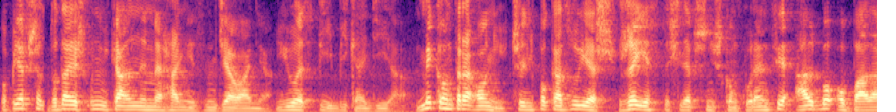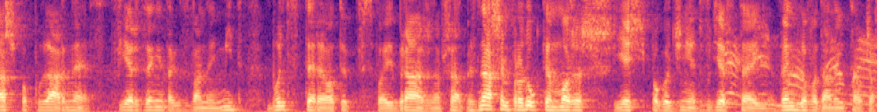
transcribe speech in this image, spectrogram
Po pierwsze, dodajesz unikalny mechanizm działania USP Big Idea. My kontra oni, czyli pokazujesz, że jesteś lepszy niż konkurencję albo obalasz popularne stwierdzenie, tak zwany mit bądź stereotyp w swojej branży. Na przykład z naszym produktem możesz jeść po godzinie 20 węglowodany i cały czas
